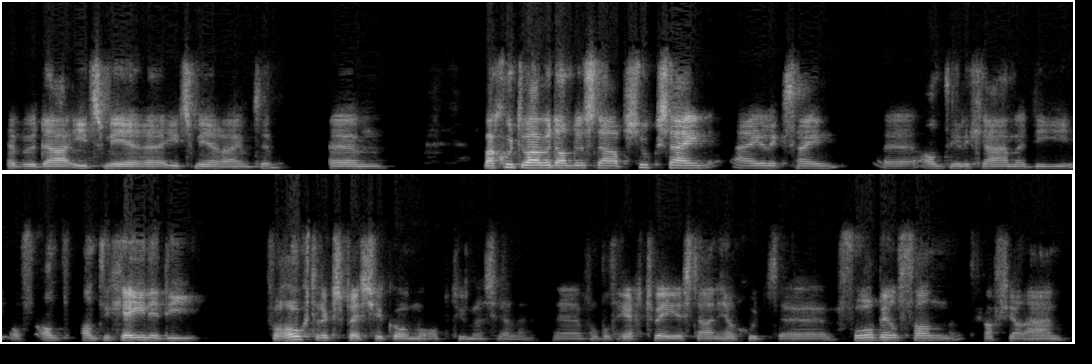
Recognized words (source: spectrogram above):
hebben we daar iets meer, uh, iets meer ruimte. Um, maar goed, waar we dan dus naar op zoek zijn, eigenlijk zijn antilichamen die, of ant antigenen die verhoogde expressie komen op tumorcellen. Uh, bijvoorbeeld HER2 is daar een heel goed uh, voorbeeld van, dat gaf je al aan.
